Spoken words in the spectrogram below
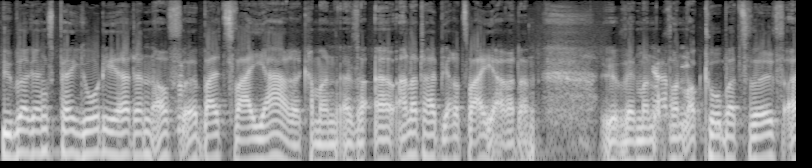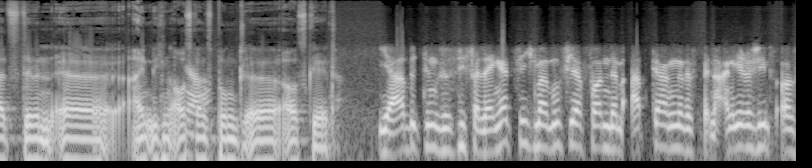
Übergangsperiode ja dann auf äh, bald zwei Jahre, kann man, also äh, anderthalb Jahre, zwei Jahre dann wenn man ja, von Oktober 12 als den äh, eigentlichen Ausgangspunkt ja. äh, ausgeht. Ja, beziehungsweise sie verlängert sich. Man muss ja von dem Abgang des Ben Ali-Regimes aus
